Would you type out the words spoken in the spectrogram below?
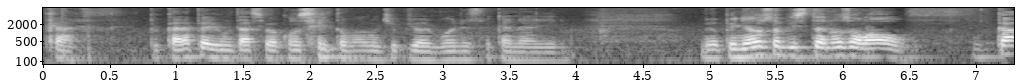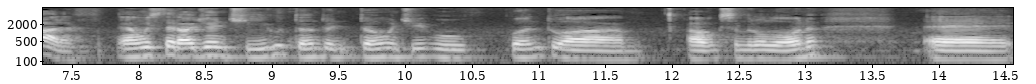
Cara, o cara perguntar se eu aconselho tomar algum tipo de hormônio é sacanagem. Né? Minha opinião sobre estanozolol. Cara, é um esteroide antigo, tanto tão antigo quanto a, a oxandrolona. É,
